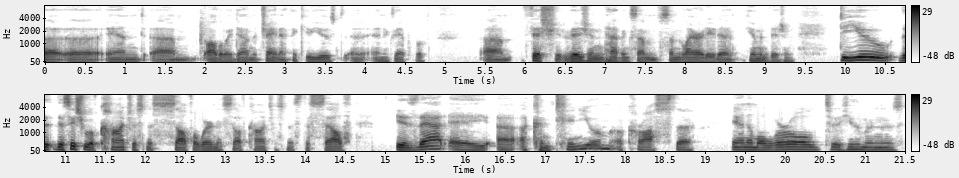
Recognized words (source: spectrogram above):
the uh, and um, all the way down the chain. I think you used a, an example of um, fish vision having some similarity to human vision. Do you th- this issue of consciousness, self awareness, self consciousness, the self? Is that a a continuum across the animal world to humans?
